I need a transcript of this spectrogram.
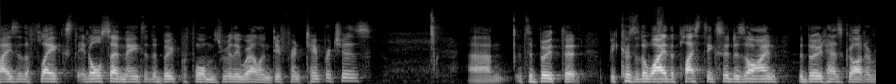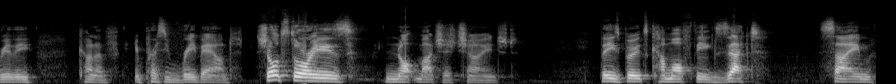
phase of the flex. It also means that the boot performs really well in different temperatures. Um, it's a boot that, because of the way the plastics are designed, the boot has got a really kind of impressive rebound. Short story is not much has changed. These boots come off the exact same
